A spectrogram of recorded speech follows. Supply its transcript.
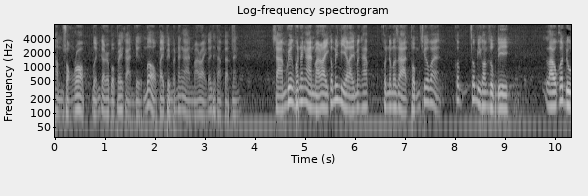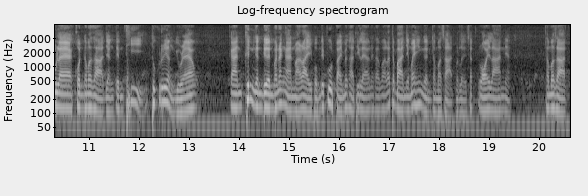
ทำสองรอบเหมือนกับระบบราชการเดิม เมื่อออกไปเป็นพนักงานมหาลัยก็จะทำแบบนั้นสามเรื่องพนักงานมหาลัยก็ไม่มีอะไรมั้งครับ คนธรรมศาสตร์ผมเชื่อว่าก็ก็มีความสุขดี เราก็ดูแลคนธรรมศาสตร์อย่างเต็มที่ทุกเรื่องอยู่แล้ว การขึ้นเงินเดือนพนักงานมหาลัยผมได้พูดไปเมื่อคราวที่แล้วนะครับว่ารัฐบาลยังไม่ให้เงินธรรมศาสตร์มาเลยสักร้อยล้านเนี่ยธรรมศาสตร์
